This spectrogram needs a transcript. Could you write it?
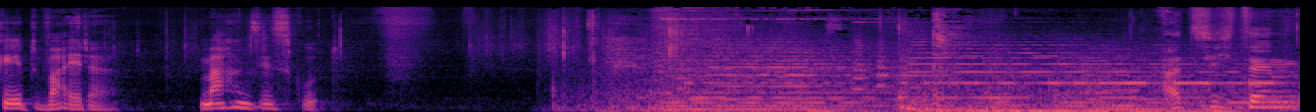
geht weiter. Machen Sie es gut. Hat sich denn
